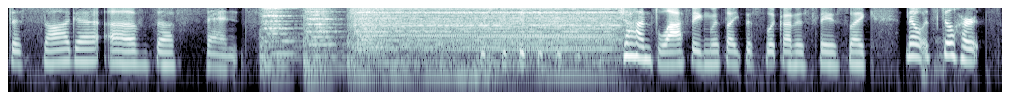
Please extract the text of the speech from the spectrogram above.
the saga of the fence. John's laughing with like this look on his face, like, no, it still hurts.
